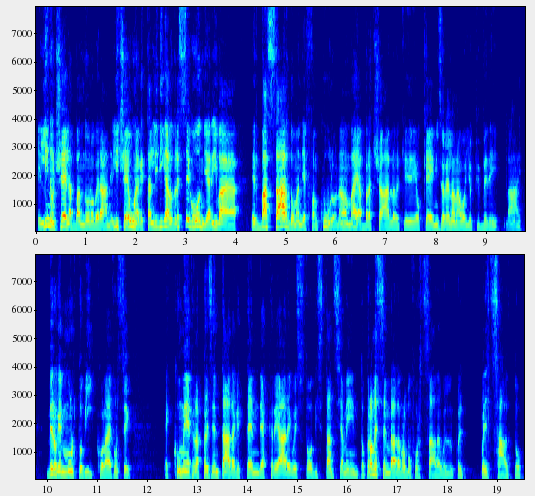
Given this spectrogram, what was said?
E lì non c'è l'abbandono per anni. Lì c'è una che t'ha litigato tre secondi, arriva il bastardo, mandi a fanculo, no? Non vai a abbracciarla perché, ok, mia sorella non la voglio più vedere. Dai, è vero che è molto piccola, eh? forse è come rappresentata che tende a creare questo distanziamento. Però mi è sembrata proprio forzata quel, quel, quel salto.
